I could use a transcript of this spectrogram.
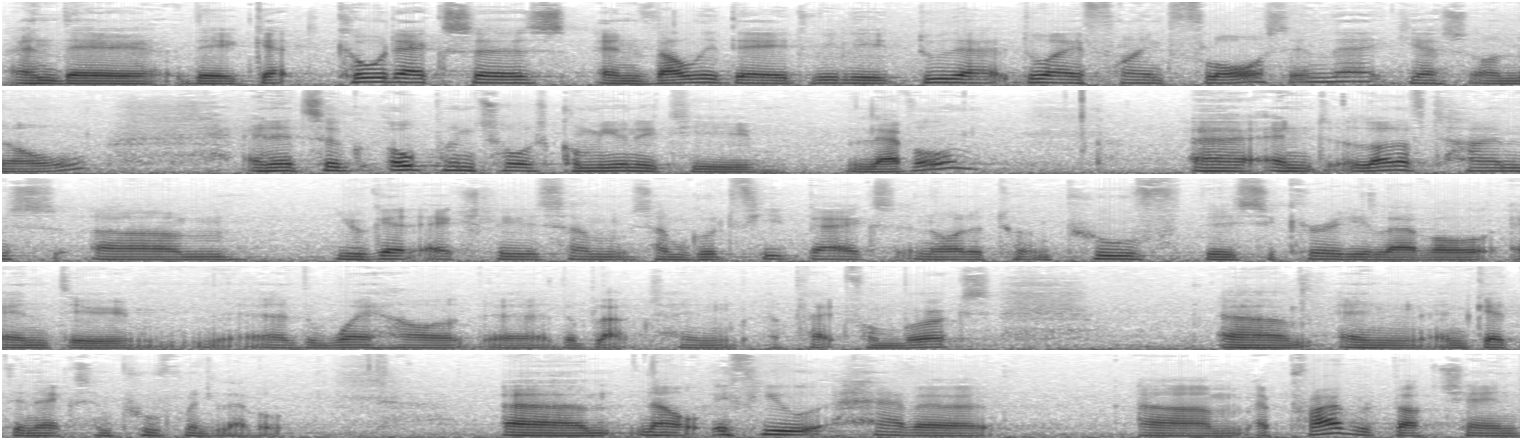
And they, they get code access and validate really do, that, do I find flaws in that, yes or no? And it's an open source community level. Uh, and a lot of times, um, you get actually some, some good feedbacks in order to improve the security level and the, uh, the way how the, the blockchain platform works um, and, and get the next improvement level. Um, now, if you have a um, a private blockchain,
